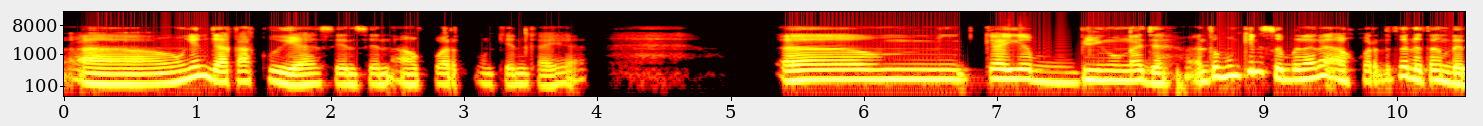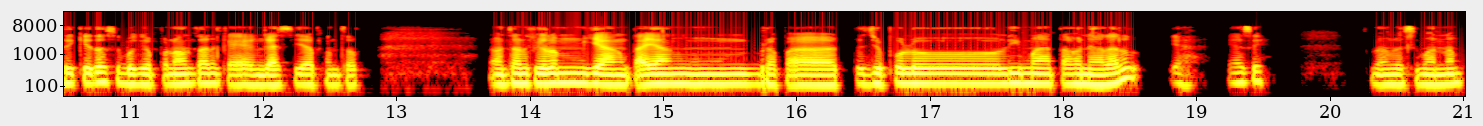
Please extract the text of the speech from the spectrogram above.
uh, mungkin gak kaku ya scene-scene awkward mungkin kayak um, kayak bingung aja. Atau mungkin sebenarnya awkward itu datang dari kita sebagai penonton kayak nggak siap untuk nonton film yang tayang berapa 75 tahun yang lalu? Ya ya sih. 1956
